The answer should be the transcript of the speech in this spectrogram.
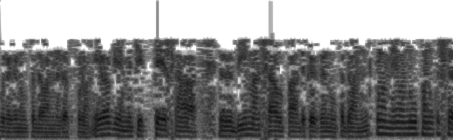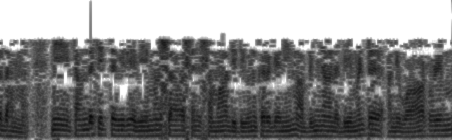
කරගෙන උපදවන්නට පුළුවන්. ඒ වගේම චිත්තේ සහ විමර්ශාව පාදක කරගෙන උපදවන්නට පුළුවන්. මේවා නූපන් කුසල ධර්ම. මේ ඡන්ද චිත්ත විරිය විමර්ශාව වශයෙන් සමාධි දියුණු කර ගැනීම අභිඥා ලැබීමට අනිවාර්යයෙන්ම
